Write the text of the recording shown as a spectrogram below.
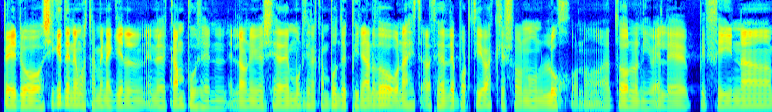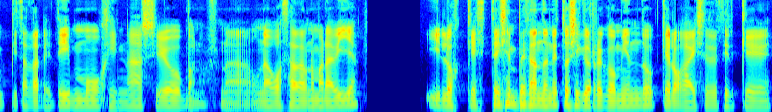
Pero sí que tenemos también aquí en, el campus, en, la Universidad de Murcia, el campus de Espinardo, unas instalaciones deportivas que son un lujo, ¿no? A todos los niveles. Piscina, pistas de atletismo, gimnasio, bueno, es una, una gozada, una maravilla. Y los que estéis empezando en esto sí que os recomiendo que lo hagáis. Es decir, que,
